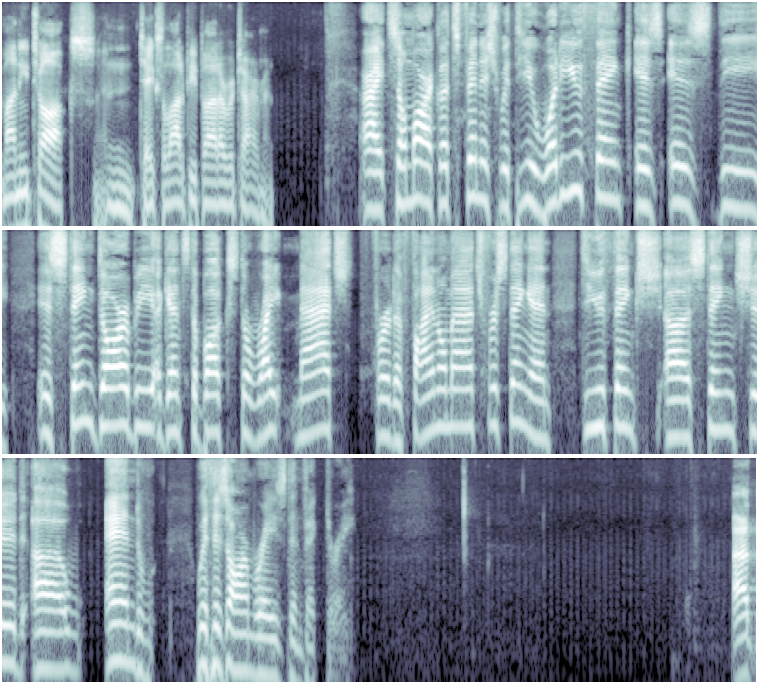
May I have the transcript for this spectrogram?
Money talks and takes a lot of people out of retirement. All right, so Mark, let's finish with you. What do you think is is the is Sting Darby against the Bucks the right match for the final match for Sting? And do you think uh, Sting should uh, end with his arm raised in victory? I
